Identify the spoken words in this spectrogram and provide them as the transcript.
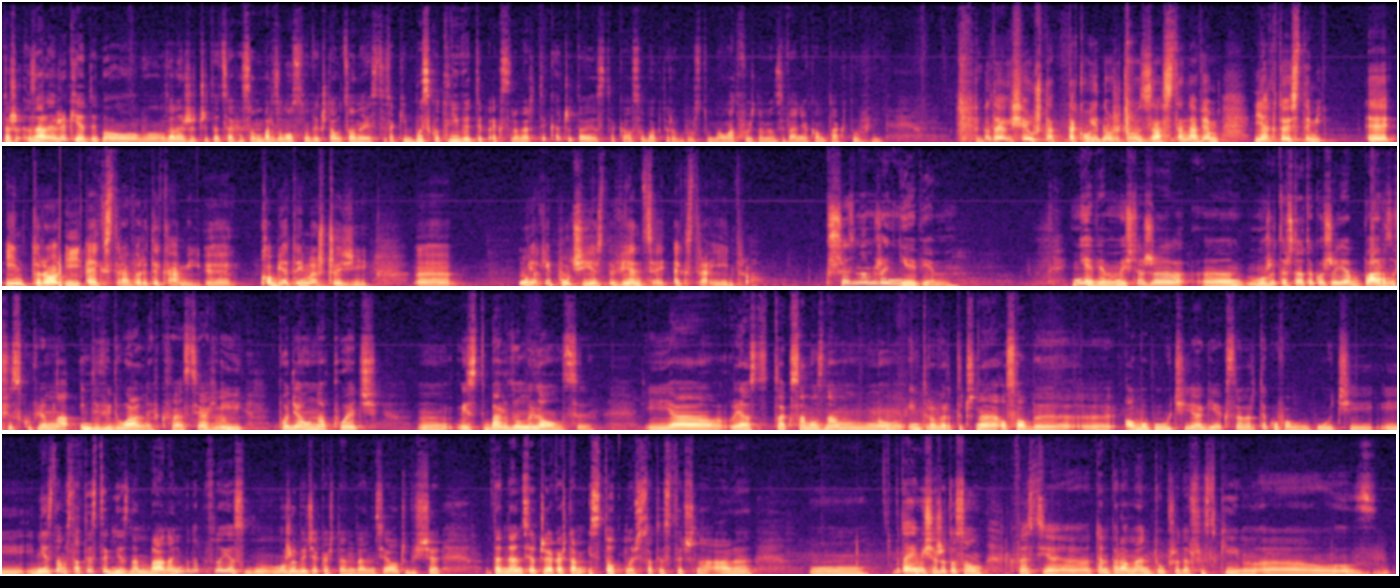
też zależy kiedy, bo, bo zależy, czy te cechy są bardzo mocno wykształcone, jest to taki błyskotliwy typ ekstrawertyka, czy to jest taka osoba, która po prostu ma łatwość nawiązywania kontaktów i No tak się już ta, taką jedną rzeczą zastanawiam, jak to jest z tymi e, intro i ekstrawertykami. E, kobiety i mężczyźni. E, u jakiej płci jest więcej ekstra i intro? Przyznam, że nie wiem. Nie wiem, myślę, że y, może też dlatego, że ja bardzo się skupiam na indywidualnych kwestiach i podział na płeć y, jest bardzo mylący. I ja, ja tak samo znam no, introwertyczne osoby y, obu płci, jak i ekstrawertyków obu płci. I, I nie znam statystyk, nie znam badań, bo na pewno jest, może być jakaś tendencja. Oczywiście tendencja czy jakaś tam istotność statystyczna, ale Wydaje mi się, że to są kwestie e, temperamentu przede wszystkim, e,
